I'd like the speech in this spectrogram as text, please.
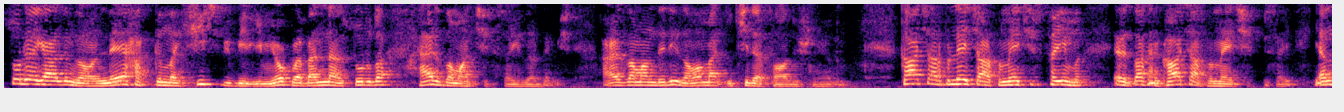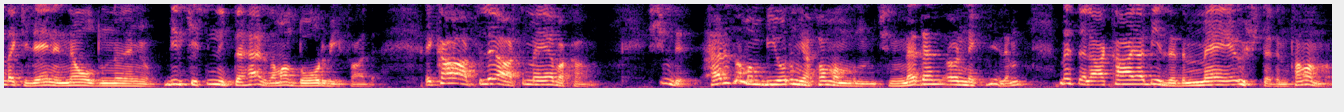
Soruya geldiğim zaman L hakkında hiçbir bilgim yok ve benden soruda her zaman çift sayılır demiş. Her zaman dediği zaman ben iki defa düşünüyordum. K çarpı L çarpı M çift sayı mı? Evet zaten K çarpı M çift bir sayı. Yanındaki L'nin ne olduğunun önemi yok. Bir kesinlikle her zaman doğru bir ifade. E K artı L artı M'ye bakalım. Şimdi her zaman bir yorum yapamam bunun için. Neden? Örnekleyelim. Mesela K'ya 1 dedim, M'ye 3 dedim tamam mı?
